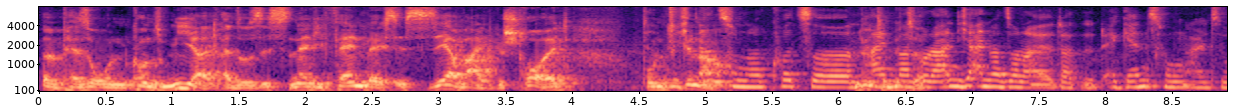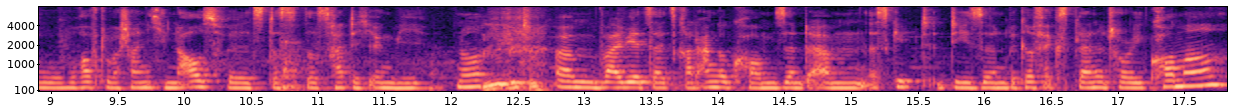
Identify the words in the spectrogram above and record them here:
Personen konsumiert. Also es ist, ne, die Fanbase ist sehr weit gestreut. Und ich genau. dazu eine kurze Bitte, Einwand bitte. oder nicht Einwand, sondern äh, Ergänzung, also worauf du wahrscheinlich hinaus willst, das, das hatte ich irgendwie, ne? Nee, bitte. Ähm, weil wir jetzt, jetzt gerade angekommen sind. Ähm, es gibt diesen Begriff Explanatory Comma,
